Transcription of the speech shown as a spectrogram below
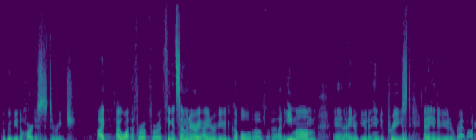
who can be the hardest to reach. I, I want, for, for a thing in seminary, I interviewed a couple of uh, an imam, and I interviewed a Hindu priest, and I interviewed a rabbi.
